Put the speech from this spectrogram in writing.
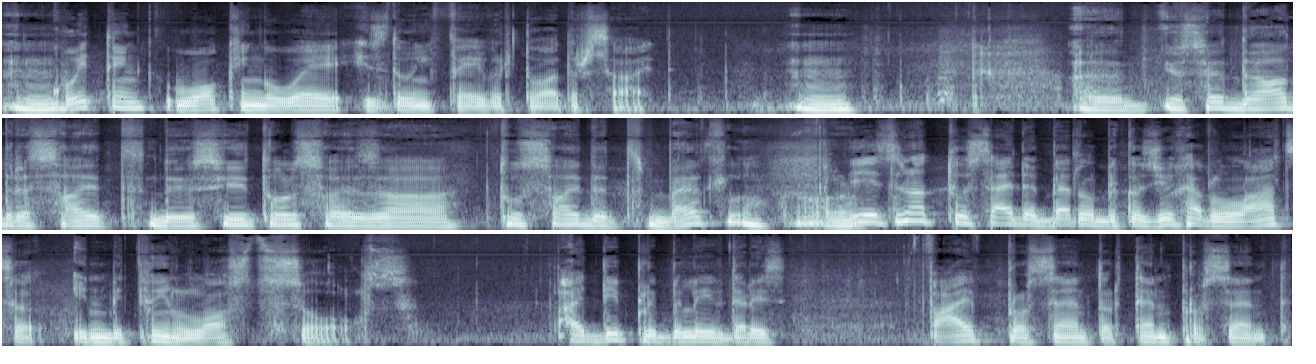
Mm. Quitting, walking away is doing favor to other side. Mm. Uh, you said the other side. Do you see it also as a two-sided battle? Or? It's not two-sided battle because you have lots of in between lost souls. I deeply believe there is five percent or ten percent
